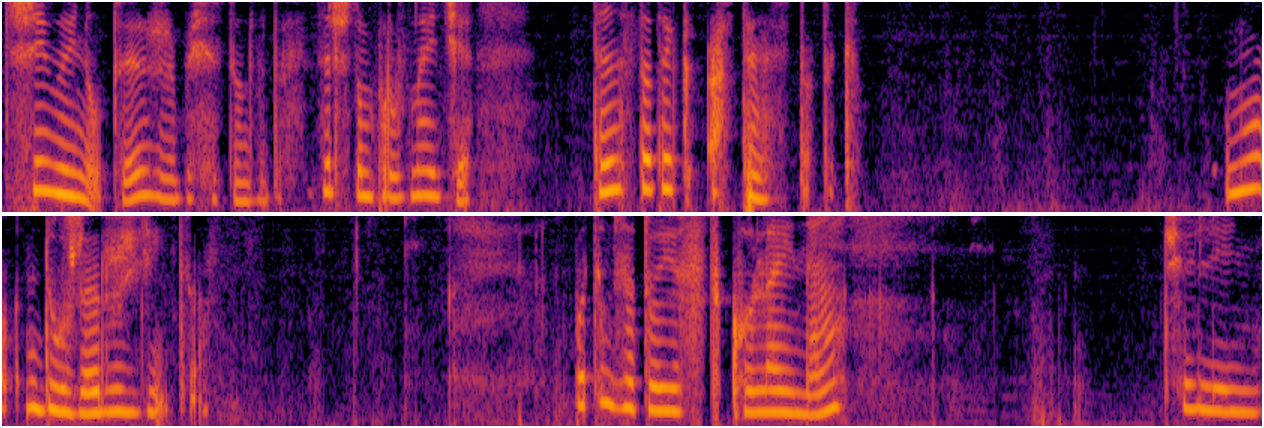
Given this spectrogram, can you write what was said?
3 minuty, żeby się stąd wydostać. Zresztą porównajcie ten statek, a ten statek. No, duża różnica. Potem za to jest kolejna, czyli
